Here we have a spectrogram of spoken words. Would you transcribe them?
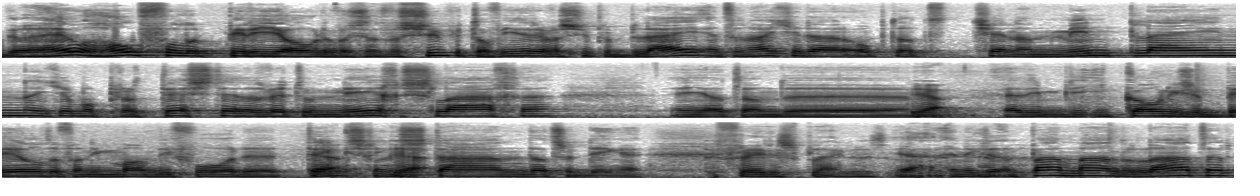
een heel hoopvolle periode was dat. was super tof. Iedereen was super blij. En toen had je daar op dat Tiananmenplein... had je allemaal protesten en dat werd toen neergeslagen. En je had dan de, ja. hè, die, die, iconische beelden van die man die voor de tanks ja, ging ja. staan. Dat soort dingen. Vredesplein. Was dat. Ja, en ik, een paar maanden later...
